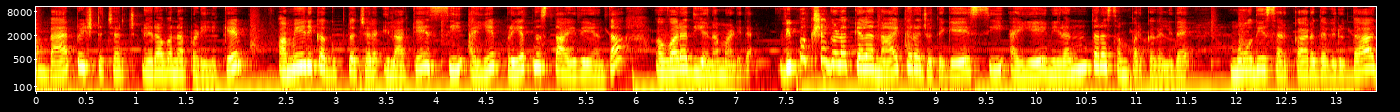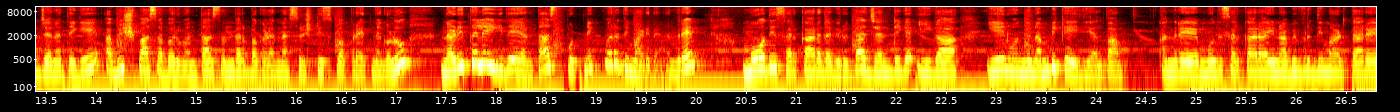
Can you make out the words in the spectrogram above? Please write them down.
ಬ್ಯಾಪಿಸ್ಟ್ ಚರ್ಚ್ ನೆರವನ್ನು ಪಡೀಲಿಕ್ಕೆ ಅಮೆರಿಕ ಗುಪ್ತಚರ ಇಲಾಖೆ ಸಿಐಎ ಪ್ರಯತ್ನಿಸ್ತಾ ಇದೆ ಅಂತ ವರದಿಯನ್ನ ಮಾಡಿದೆ. ವಿಪಕ್ಷಗಳ ಕೆಲ ನಾಯಕರ ಜೊತೆಗೆ ಸಿಐಎ ನಿರಂತರ ಸಂಪರ್ಕದಲ್ಲಿದೆ. ಮೋದಿ ಸರ್ಕಾರದ ವಿರುದ್ಧ ಜನತೆಗೆ ಅವಿಶ್ವಾಸ ಬರುವಂತಹ ಸಂದರ್ಭಗಳನ್ನು ಸೃಷ್ಟಿಸುವ ಪ್ರಯತ್ನಗಳು ನಡೀತಲೇ ಇದೆ ಅಂತ ಸ್ಪುಟ್ನಿಕ್ ವರದಿ ಮಾಡಿದೆ. ಅಂದರೆ ಮೋದಿ ಸರ್ಕಾರದ ವಿರುದ್ಧ ಜನರಿಗೆ ಈಗ ಏನು ಒಂದು ನಂಬಿಕೆ ಇದೆಯಲ್ವಾ? ಅಂದರೆ ಮೋದಿ ಸರ್ಕಾರ ಏನು ಅಭಿವೃದ್ಧಿ ಮಾಡ್ತಾರೆ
